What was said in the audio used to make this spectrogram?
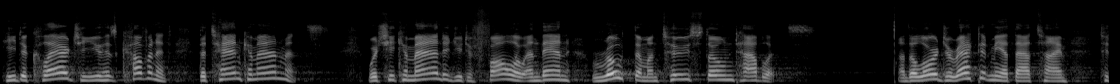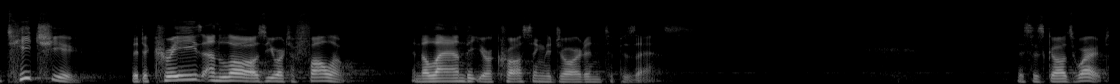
He declared to you his covenant, the Ten Commandments, which he commanded you to follow, and then wrote them on two stone tablets. And the Lord directed me at that time to teach you the decrees and laws you are to follow in the land that you are crossing the Jordan to possess. This is God's word.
